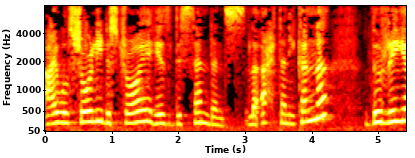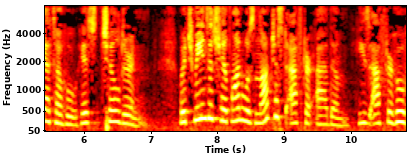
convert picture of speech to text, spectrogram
I will surely destroy his descendants. لَأَحْتَنِكَنَّ ذُرِّيَّتَهُ His children. Which means that shaitan was not just after Adam. He's after who?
